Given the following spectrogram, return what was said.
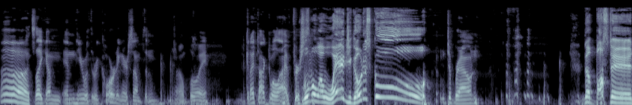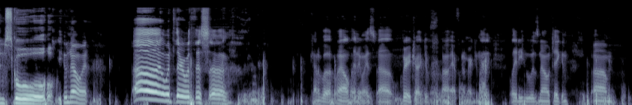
Oh, it's like I'm in here with a recording or something. Oh boy, can I talk to a live person? Whoa, whoa, whoa, where'd you go to school? to Brown, The Boston School. you know it. Oh, I went there with this uh, kind of a well. Anyways, uh, very attractive uh, African American lady, lady who is now taken. Um,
